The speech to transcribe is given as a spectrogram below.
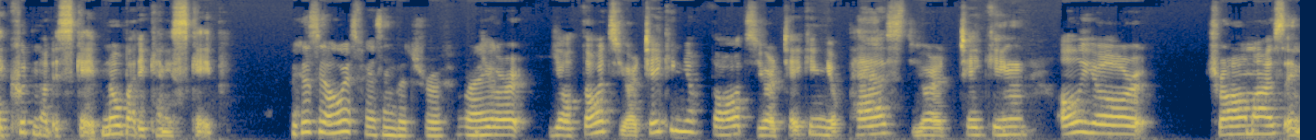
I could not escape. Nobody can escape. Because you're always facing the truth, right? your your thoughts you are taking your thoughts you are taking your past you are taking all your traumas and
